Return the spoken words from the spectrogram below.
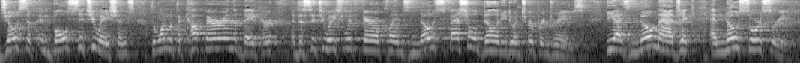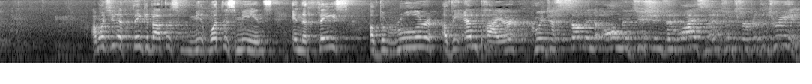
Joseph, in both situations, the one with the cupbearer and the baker, the situation with Pharaoh claims no special ability to interpret dreams. He has no magic and no sorcery. I want you to think about this, what this means in the face of the ruler of the empire who had just summoned all magicians and wise men to interpret the dream.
